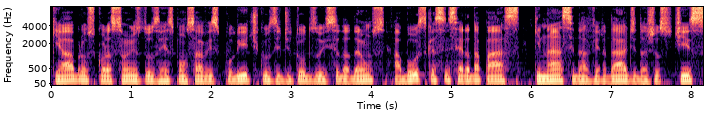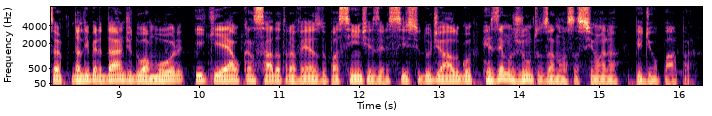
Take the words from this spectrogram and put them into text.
que abra os corações dos responsáveis políticos e de todos os cidadãos a busca sincera da paz, que nasce da verdade, da justiça, da liberdade, do amor e que é alcançada através do paciente exercício do diálogo. Rezemos juntos a Nossa Senhora, pediu o Papa.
